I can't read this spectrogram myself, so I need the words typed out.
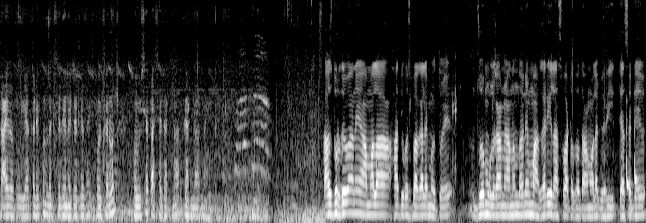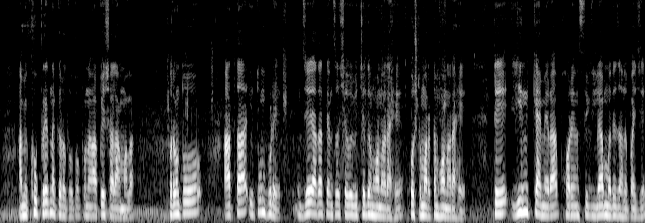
काय जातो याकडे पण लक्ष देणं गरजेचं आहे. कारण भविष्यात अशा घटना घडणार नाहीत. आज दुर्दैवाने आम्हाला हा दिवस बघायला मिळतोय. जो मुलगा आम्ही आनंदाने माघारी येईल असं वाटत होता आम्हाला घरी त्यासाठी आम्ही खूप प्रयत्न करत होतो पण अपयश आला आम्हाला. परंतु आता इथून पुढे जे आता त्यांचं शवविच्छेदन होणार आहे पोस्टमार्टम होणार आहे ते इन कॅमेरा फॉरेन्सिक लॅबमध्ये झालं पाहिजे.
